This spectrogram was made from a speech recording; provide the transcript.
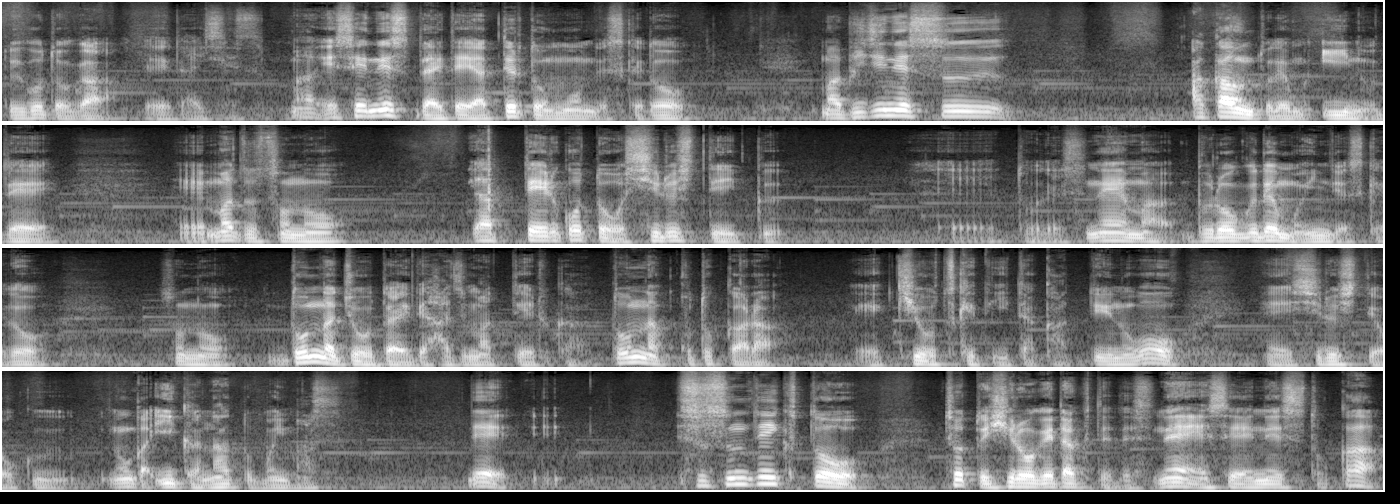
ということが、え大事です。まあ、SNS 大体やってると思うんですけど、まあ、ビジネスアカウントでもいいので、えー、まずそのやっていることを記していく、えーとですねまあ、ブログでもいいんですけどそのどんな状態で始まっているかどんなことから、え気をつけていたかっていうのを、え、記しておくのがいいかなと思います。で進んでいくとちょっと広げたくてですね SNS とか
